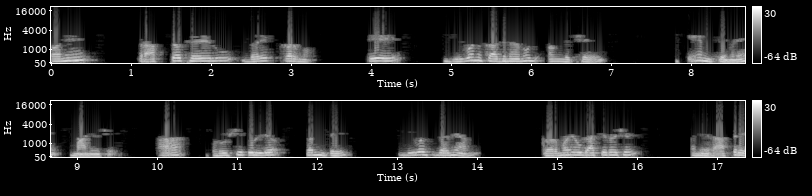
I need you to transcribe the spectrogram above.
અને પ્રાપ્ત થયેલું દરેક કર્મ એ જીવન સાધનાનું જ અંગ છે એમ તેમણે માન્યું છે. આ ઋષિતુલ્ય સંતે દિવસ દરમિયાન કર્મયોગ આચર્યો છે અને રાત્રે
